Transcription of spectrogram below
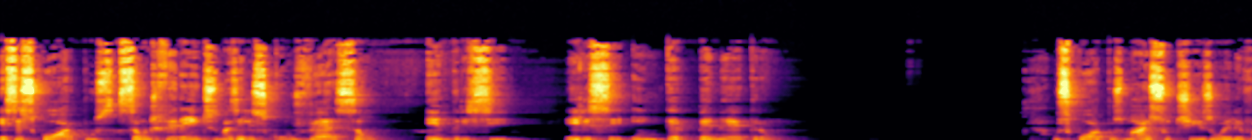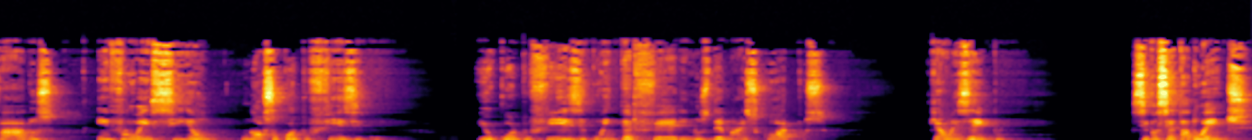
Esses corpos são diferentes, mas eles conversam entre si, eles se interpenetram. Os corpos mais sutis ou elevados influenciam o nosso corpo físico, e o corpo físico interfere nos demais corpos. Quer um exemplo? Se você está doente,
